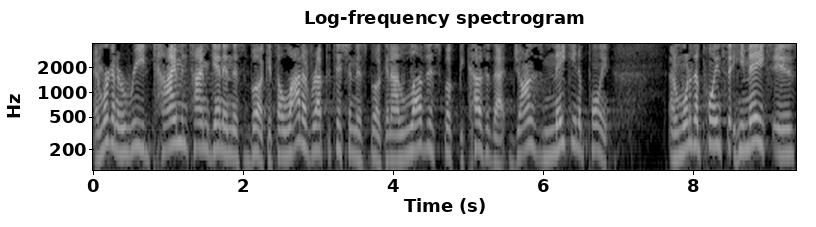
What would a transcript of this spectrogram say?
and we're going to read time and time again in this book. It's a lot of repetition in this book, and I love this book because of that. John is making a point, and one of the points that he makes is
